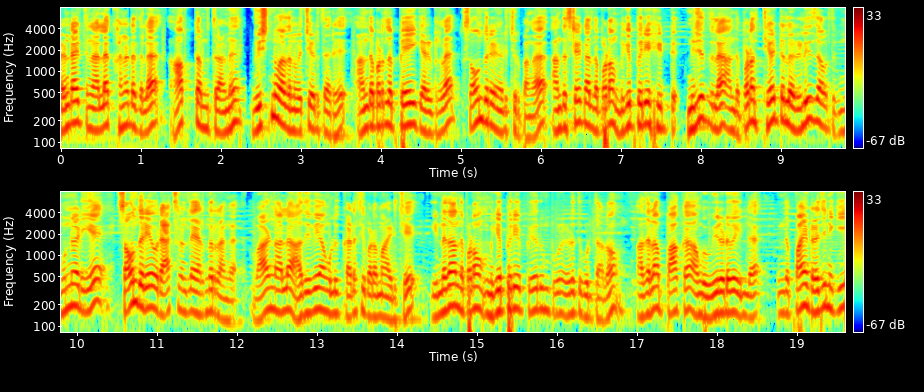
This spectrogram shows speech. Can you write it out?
ரெண்டாயிரத்தி நாலில் கன்னடத்தில் ஆப்தமித்ரான்னு விஷ்ணுவர்தன் வச்சு எடுத்தாரு. அந்த படத்தில் பேய் கேரக்டரில் சௌந்தர்யா நடிச்சிருப்பாங்க. அந்த ஸ்டேட்டில் அந்த படம் மிகப்பெரிய ஹிட் நிஜத்தில் அந்த படம் தியேட்டரில் ரிலீஸ் ஆகிறதுக்கு முன்னாடியே சௌந்தர்யா ஒரு ஆக்சிடெண்ட்டில் இறந்துடுறாங்க. வாழ்நாளில் அதுவே அவங்களுக்கு கடைசி படமாக ஆயிடுச்சு. என்னதான் அந்த படம் மிகப்பெரிய பேரும் எடுத்து கொடுத்தாலும் அதெல்லாம் பார்க்க அவங்க உயிரிடவே இல்லை. இந்த பாயிண்ட் ரஜினிக்கு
